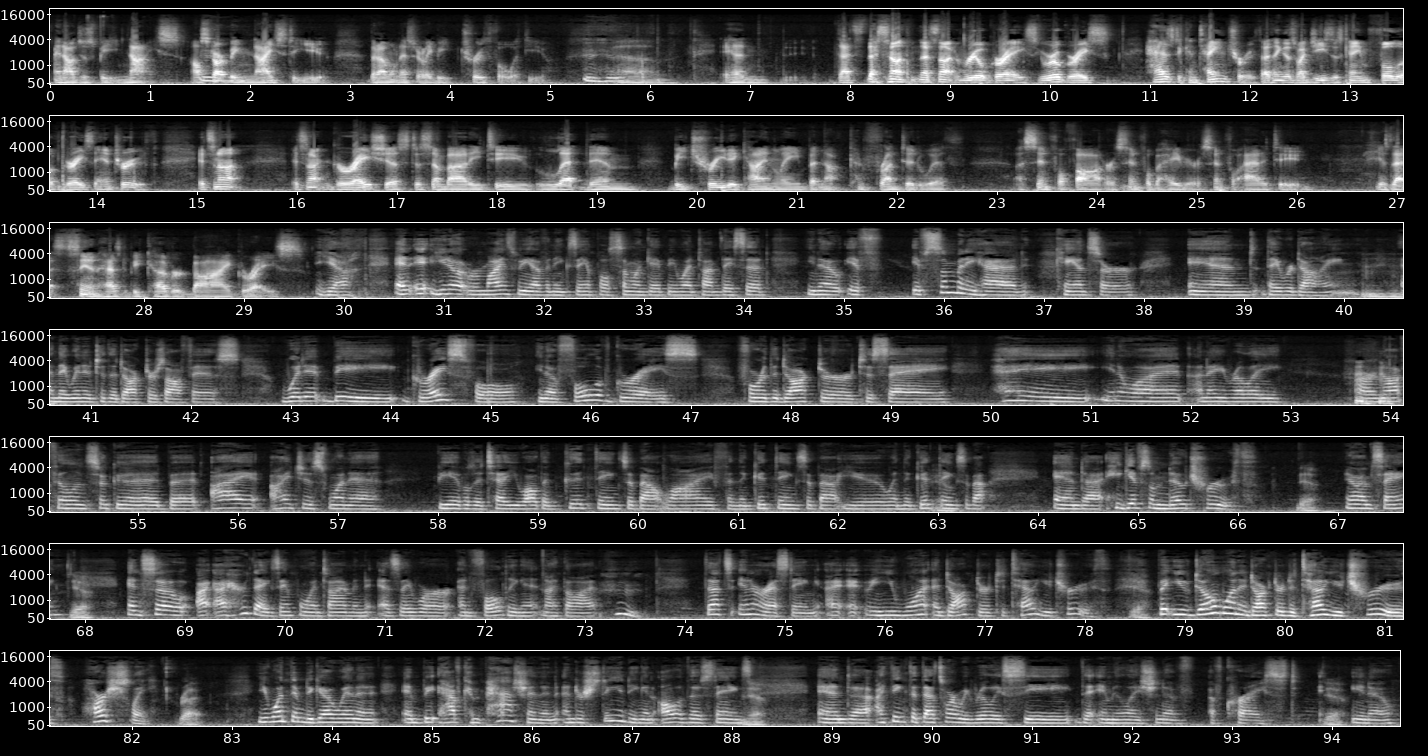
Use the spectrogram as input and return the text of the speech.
and I'll just be nice. I'll start being mm-hmm. nice to you, but I won't necessarily be truthful with you. Mm-hmm. Um, and that's that's not that's not real grace. Real grace has to contain truth. I think that's why Jesus came full of grace and truth. It's not it's not gracious to somebody to let them be treated kindly, but not confronted with a sinful thought or a sinful behavior, or a sinful attitude. Because that sin has to be covered by grace. Yeah. And it you know, it reminds me of an example someone gave me one time. They said, you know, if if somebody had cancer and they were dying Mhm. and they went into the doctor's office, would it be graceful, you know, full of grace for the doctor to say, "Hey, you know what? I know you really are not feeling so good, but I I just want to be able to tell you all the good things about life and the good things about you and the good Yeah. things about and uh, he gives them no truth Yeah. you know what i'm saying Yeah. and so I, I heard that example one time and as they were unfolding it and i thought hmm that's interesting I, I mean you want a doctor to tell you truth Yeah. but you don't want a doctor to tell you truth harshly Right. you want them to go in and, and be, have compassion and understanding and all of those things. Yeah. And uh, I think that that's where we really see the emulation of, of Christ. Yeah. You know?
